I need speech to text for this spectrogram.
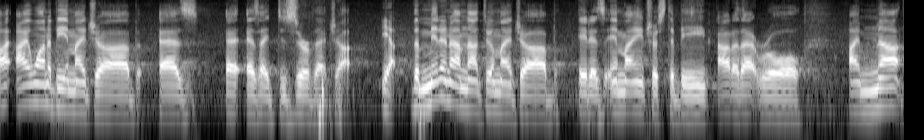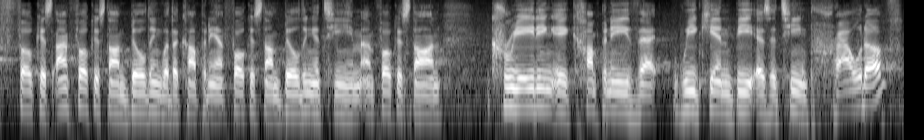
I, I want to be in my job as as I deserve that job. Yeah. The minute I'm not doing my job, it is in my interest to be out of that role. I'm not focused. I'm focused on building with a company. I'm focused on building a team. I'm focused on creating a company that we can be as a team proud of.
